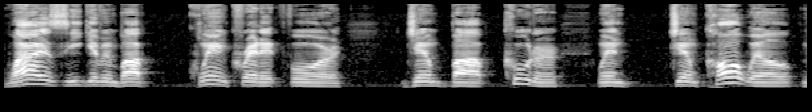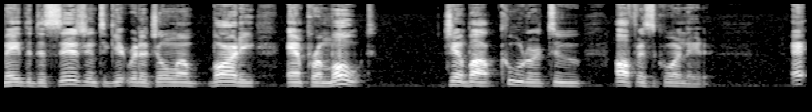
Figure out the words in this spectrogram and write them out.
why is he giving Bob Quinn credit for Jim Bob Cooter when Jim Caldwell made the decision to get rid of Joe Lombardi and promote Jim Bob Cooter to offensive coordinator? And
